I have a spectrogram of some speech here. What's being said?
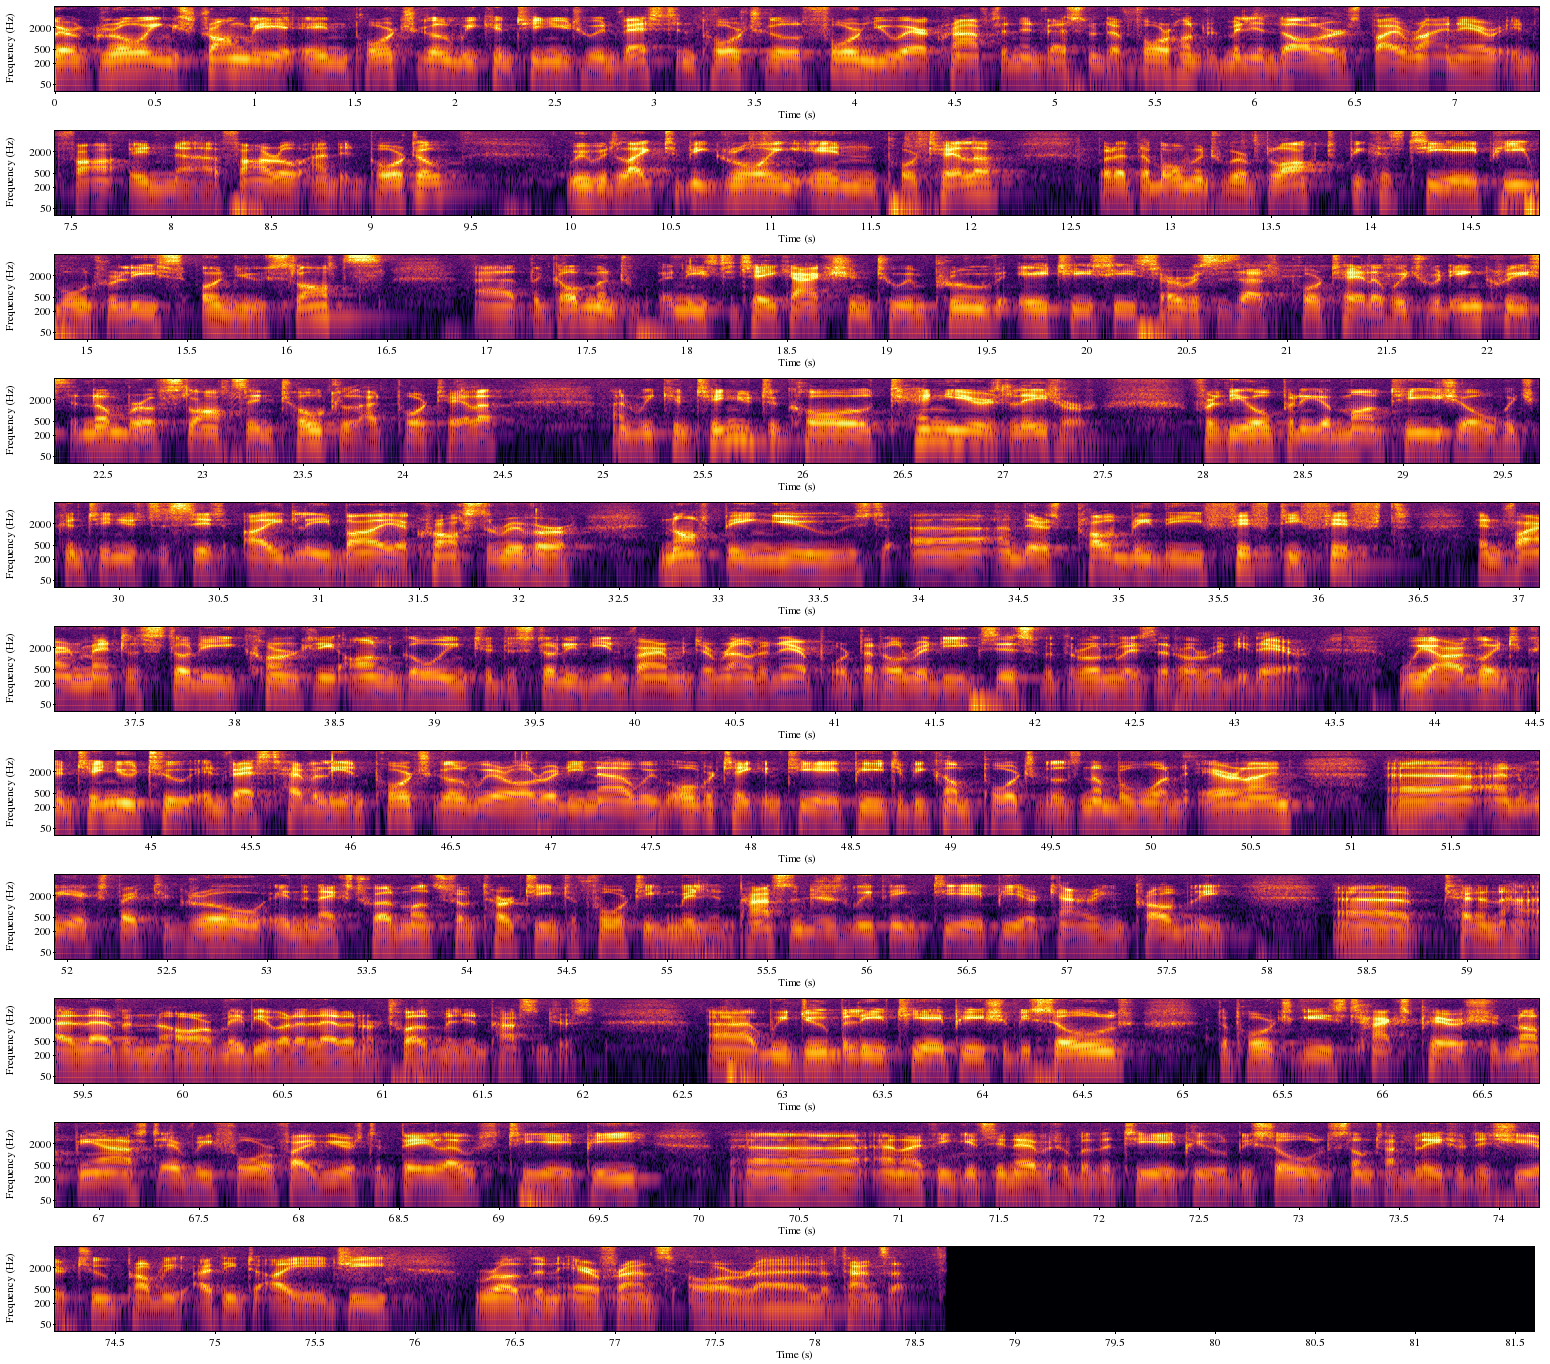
we're growing strongly in Portugal. We continue to invest in Portugal. Four new aircraft, an investment of $400 million by Ryanair in, Fa in uh, Faro and in Porto. We would like to be growing in Portela, but at the moment we're blocked because TAP won't release unused slots. Uh, the government needs to take action to improve ATC services at Portela, which would increase the number of slots in total at Portela. And we continue to call 10 years later for the opening of Montijo, which continues to sit idly by across the river, not being used. Uh, and there's probably the 55th environmental study currently ongoing to study the environment around an airport that already exists with the runways that are already there. We are going to continue to invest heavily in Portugal. We are already now, we've overtaken TAP to become Portugal's number one airline, uh, and we expect to grow in the next 12 months from 13 to 14 million passengers. We think TAP are carrying probably uh, 10 and 11 or maybe about 11 or 12 million passengers. Uh, we do believe TAP should be sold. The Portuguese taxpayer should not be asked every four or five years to bail out TAP. Uh, and I think it's inevitable that TAP will be sold sometime later this year to probably, I think, to IAG rather than Air France or uh, Lufthansa.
